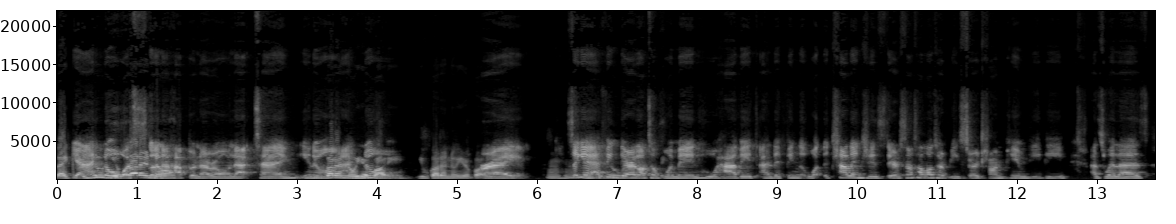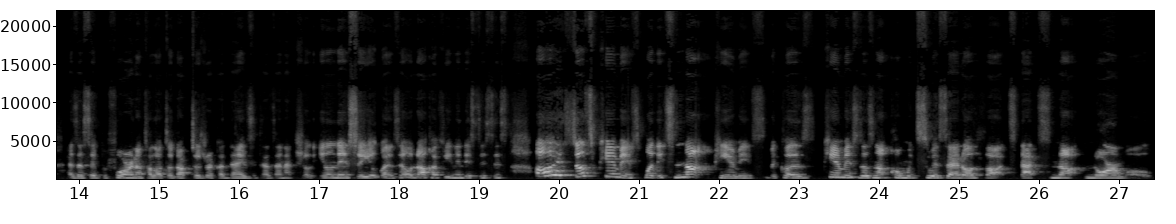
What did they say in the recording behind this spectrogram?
Like yeah, you, I know what's gonna know. happen around that time. You know, you gotta know I your know. body. You've gotta know your body. Right. Mm-hmm. So yeah, I think there are a lot of women who have it, and the thing what the challenge is there's not a lot of research on PMDD, as well as as I said before, not a lot of doctors recognize it as an actual illness. So you're going to say, "Oh, doc, I'm feeling this, this, this." Oh, it's just PMS, but it's not PMS because PMS does not come with suicidal thoughts. That's not normal.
